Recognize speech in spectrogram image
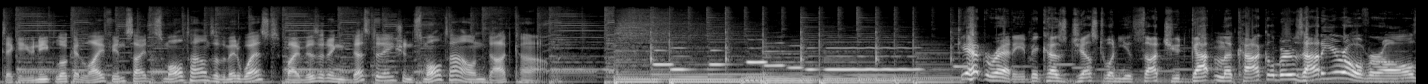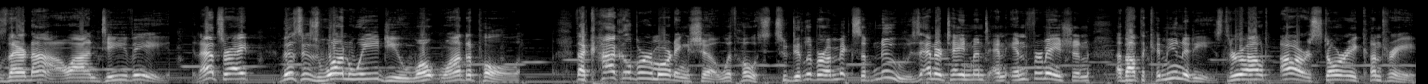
Take a unique look at life inside the small towns of the Midwest by visiting DestinationSmallTown.com. Get ready because just when you thought you'd gotten the cockleburs out of your overalls, they're now on TV. That's right, this is one weed you won't want to pull. The Cocklebur Morning Show with hosts who deliver a mix of news, entertainment, and information about the communities throughout our story country.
